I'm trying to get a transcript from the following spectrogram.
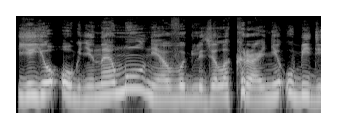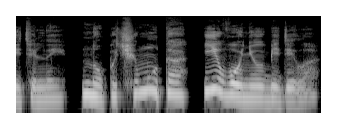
Ее огненная молния выглядела крайне убедительной, но почему-то его не убедила.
